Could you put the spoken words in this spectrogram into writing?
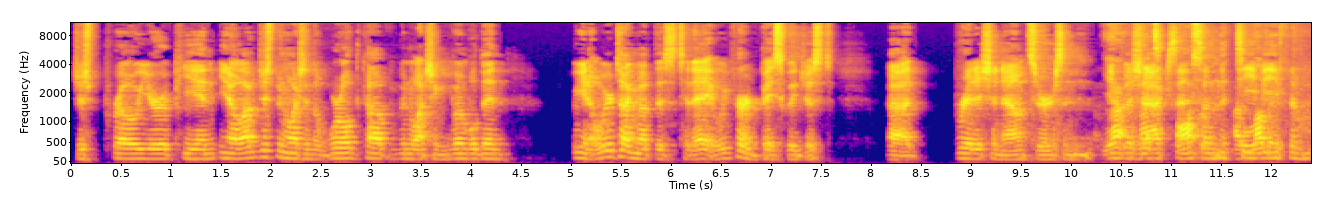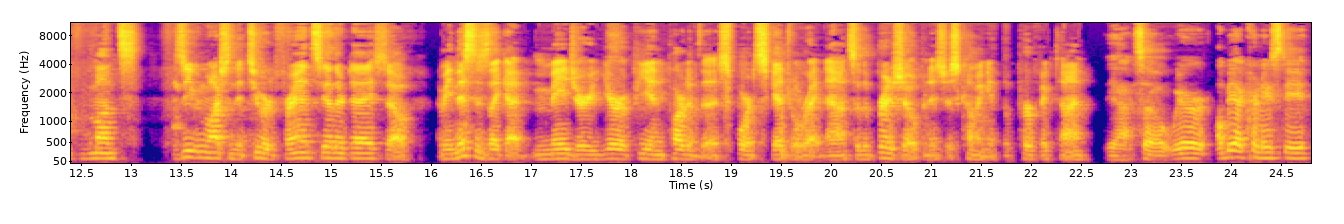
just pro European. You know, I've just been watching the World Cup, I've been watching Wimbledon. You know, we were talking about this today. We've heard basically just uh, British announcers and Yeah, English accents on the TV for months. I was even watching the Tour de France the other day. So, I mean, this is like a major European part of the sports schedule right now. And so the British Open is just coming at the perfect time. Yeah, so we're I'll be at Carnoustie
